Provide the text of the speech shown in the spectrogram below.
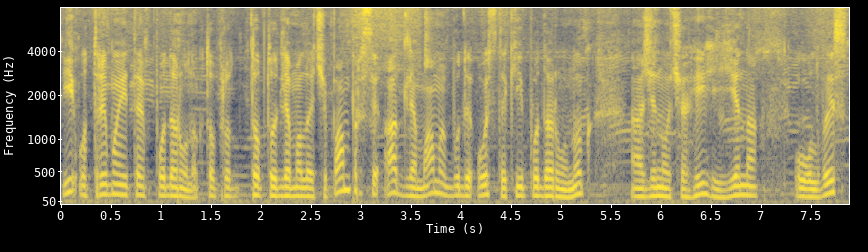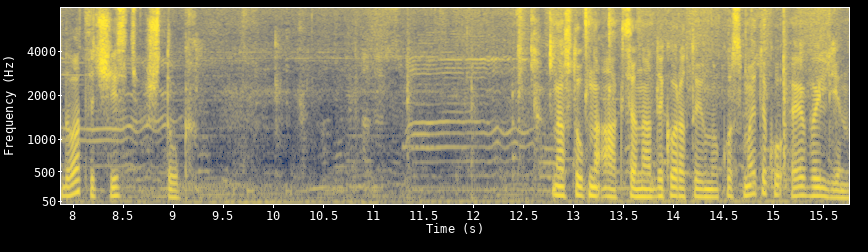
і отримаєте подарунок. Тобто, тобто для малечі памперси, а для мами буде ось такий подарунок. Жіноча гігієна Always 26 штук. Наступна акція на декоративну косметику Evelyn.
